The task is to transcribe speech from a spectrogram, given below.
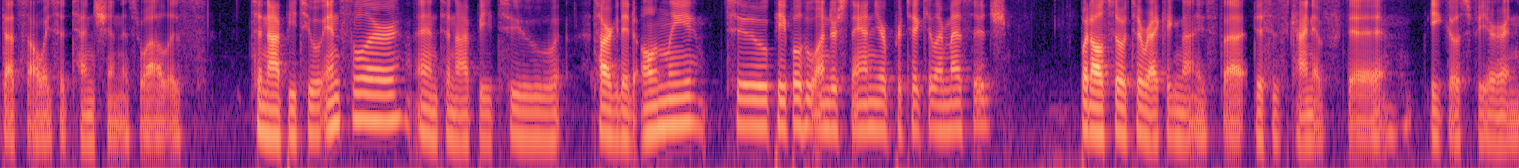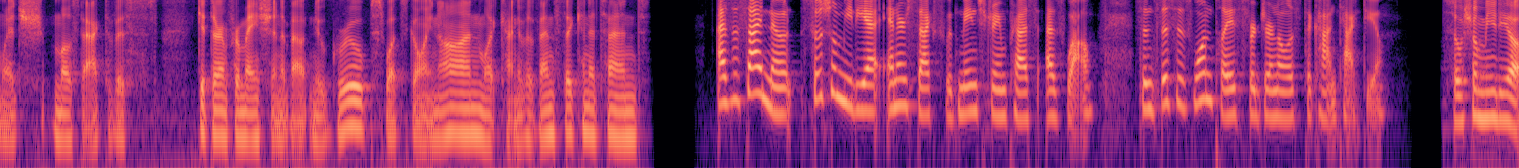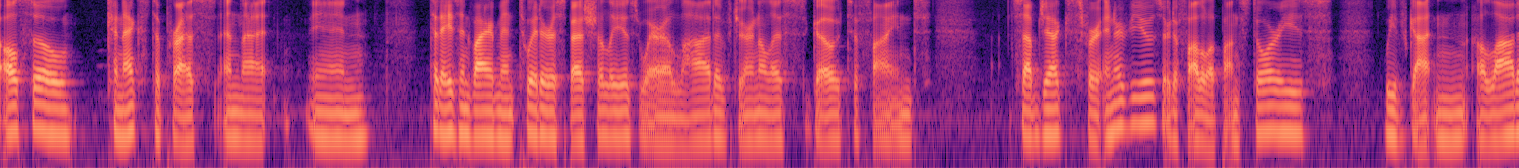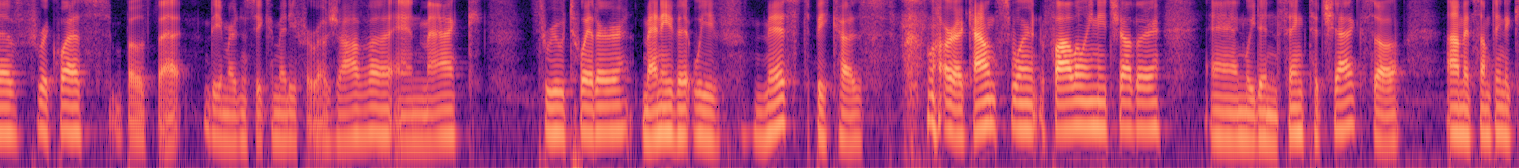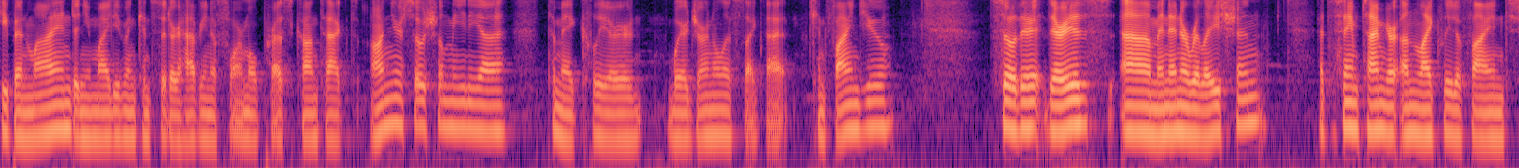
That's always a tension as well as to not be too insular and to not be too targeted only to people who understand your particular message but also to recognize that this is kind of the ecosphere in which most activists get their information about new groups, what's going on, what kind of events they can attend. As a side note, social media intersects with mainstream press as well, since this is one place for journalists to contact you. Social media also connects to press, and that in today's environment, Twitter especially, is where a lot of journalists go to find subjects for interviews or to follow up on stories. We've gotten a lot of requests, both at the Emergency Committee for Rojava and MAC through Twitter, many that we've missed because our accounts weren't following each other and we didn't think to check. So um, it's something to keep in mind, and you might even consider having a formal press contact on your social media to make clear where journalists like that can find you. So there, there is um, an interrelation. At the same time, you're unlikely to find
